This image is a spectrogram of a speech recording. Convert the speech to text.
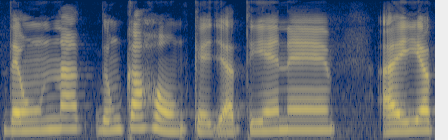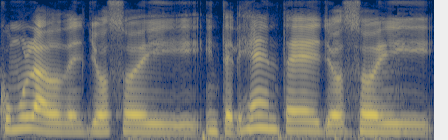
de, una, de un cajón que ya tiene ahí acumulado de yo soy inteligente, yo soy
